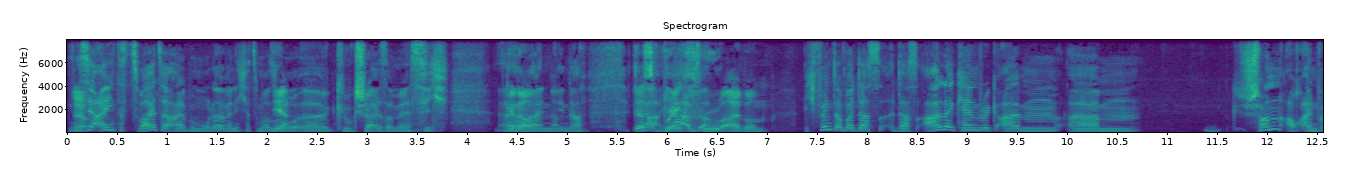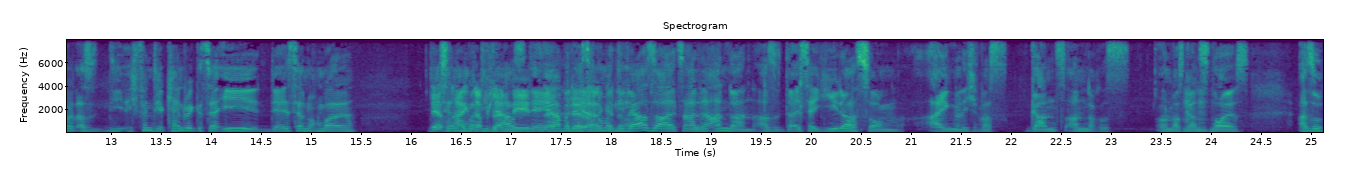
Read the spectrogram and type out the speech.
Das ist ja eigentlich das zweite Album, oder? Wenn ich jetzt mal so Ja. äh, klugscheißermäßig äh, Genau. reingehen darf. Das Ja, ja, also- Breakthrough-Album. Ich finde aber, dass, dass alle Kendrick-Alben ähm, schon auch einfach, also die, ich finde, der Kendrick ist ja eh, der ist ja nochmal. Der ist ein ja noch mal eigener Planet, Der, ne? ja, aber der ist Ja, ja nochmal genau. diverser als alle anderen. Also da ist ja jeder Song eigentlich was ganz anderes und was ganz Neues. Also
